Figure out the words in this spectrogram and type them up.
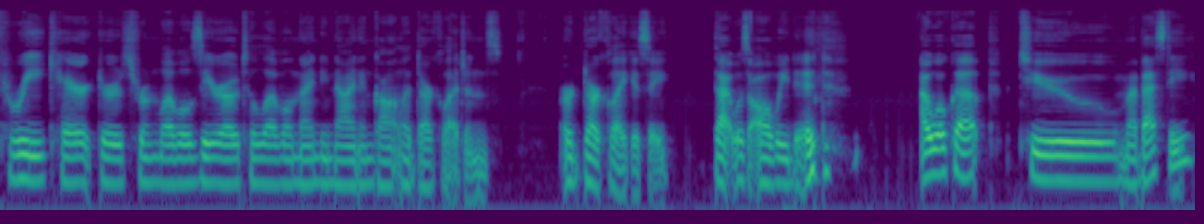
three characters from level 0 to level 99 in Gauntlet Dark Legends or Dark Legacy. That was all we did. I woke up to my bestie,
